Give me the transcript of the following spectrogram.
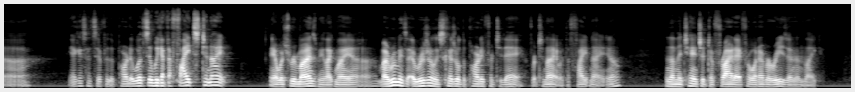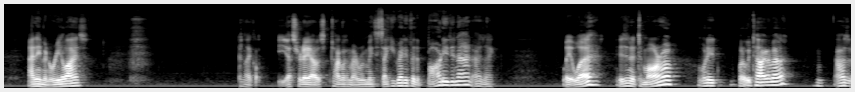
Uh, yeah, I guess that's it for the party. What's it? We got the fights tonight. Yeah, which reminds me, like my uh, my roommates originally scheduled the party for today, for tonight with the fight night, you know, and then they changed it to Friday for whatever reason, and like, I didn't even realize. And like yesterday, I was talking with my roommates. It's like, "You ready for the party tonight?" I was like, "Wait, what? Isn't it tomorrow? What are you? What are we talking about?" I was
